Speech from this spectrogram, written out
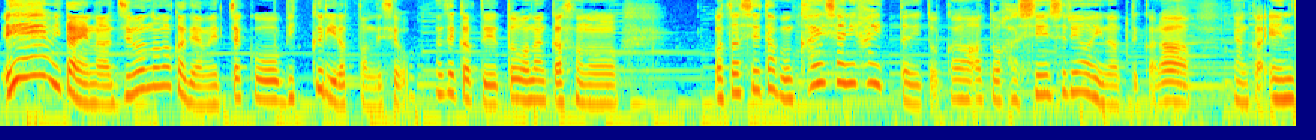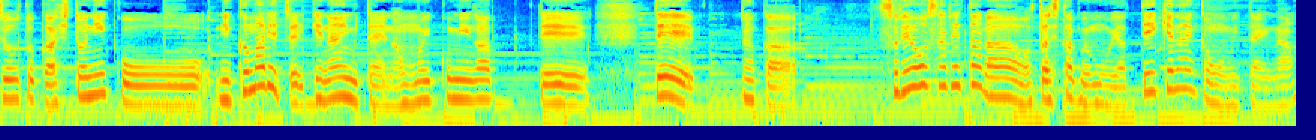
えーみたいな自分の中ではめっちゃこうびっくりだったんですよ。なぜかというとなんかその私多分会社に入ったりとかあと発信するようになってからなんか炎上とか人にこう憎まれちゃいけないみたいな思い込みがあってでなんかそれをされたら私多分もうやっていけないかもみたいな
